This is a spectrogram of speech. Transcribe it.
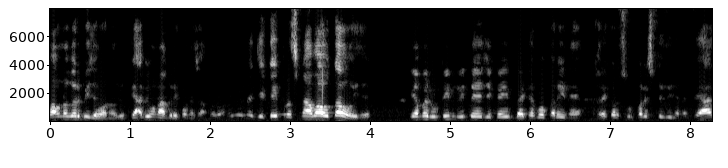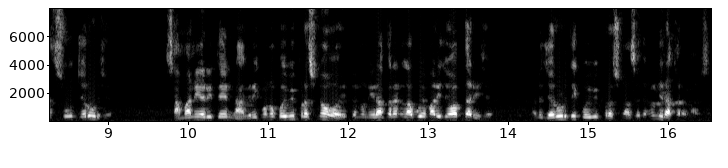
ભાવનગર બી જવાનો છું, ત્યાં બી હું નાગરિકોને સાંભળવાનો છું અને જે કંઈ પ્રશ્ન આવા આવતા હોય છે, એ અમે રૂટીન રીતે જે કંઈ બેઠકો કરીને ખરેખર શું પરિસ્થિતિ છે અને ત્યાં શું જરૂર છે, સામાન્ય રીતે નાગરિકોનો કોઈ બી પ્રશ્ન હોય, તેનું નિરાકરણ લાવવું એ મારી જવાબદારી છે અને જરૂરથી કોઈ બી પ્રશ્ન હશે તેનું નિરાકરણ આવશે.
